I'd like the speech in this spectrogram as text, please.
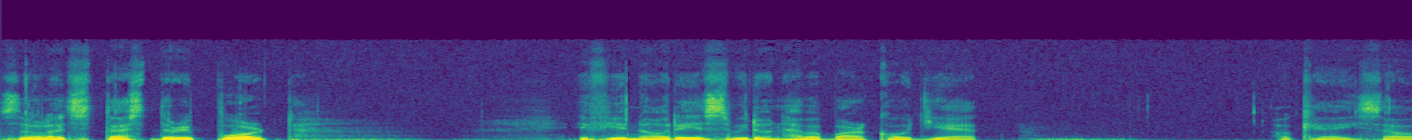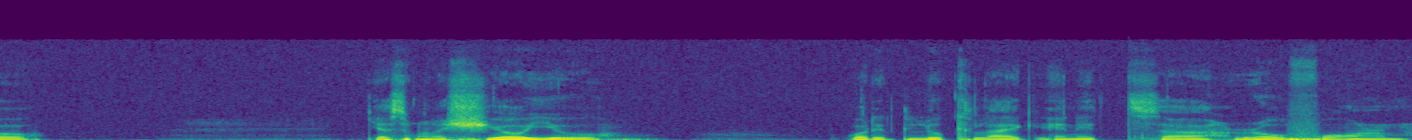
So let's test the report. If you notice, we don't have a barcode yet. Okay, so just want to show you what it looks like in its uh, raw form.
